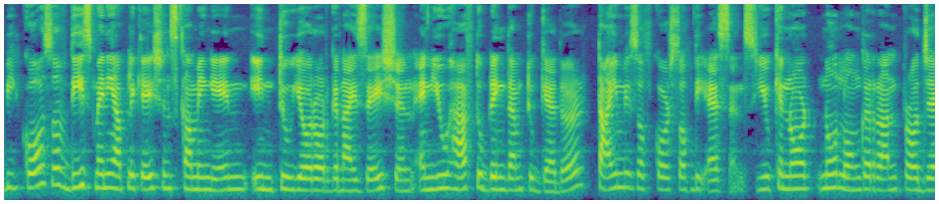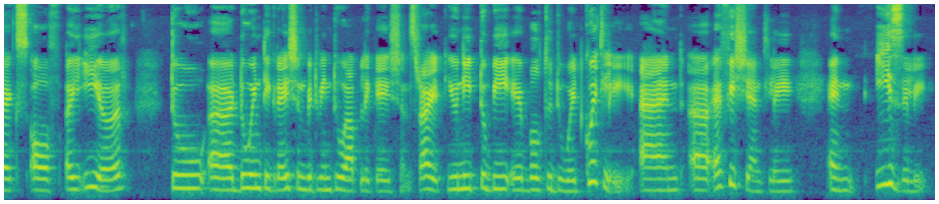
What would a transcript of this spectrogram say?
because of these many applications coming in into your organization and you have to bring them together, time is of course of the essence. You cannot no longer run projects of a year to uh, do integration between two applications, right? You need to be able to do it quickly and uh, efficiently and easily.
